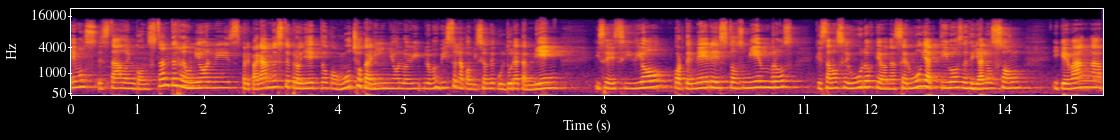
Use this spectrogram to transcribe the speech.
hemos estado en constantes reuniones preparando este proyecto con mucho cariño, lo, hemos visto en la Comisión de Cultura también, y se decidió por tener estos miembros que estamos seguros que van a ser muy activos, desde ya lo son, y que van a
